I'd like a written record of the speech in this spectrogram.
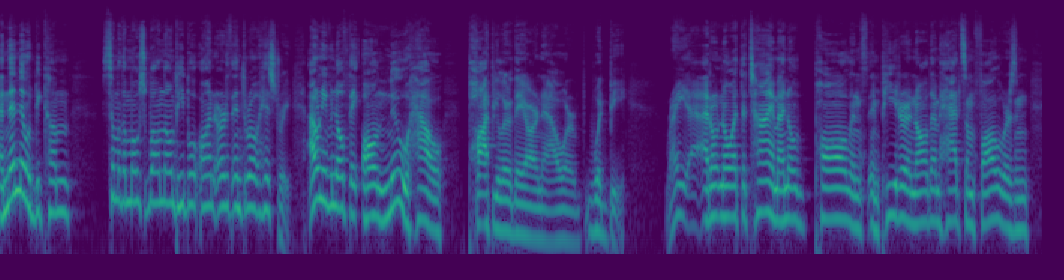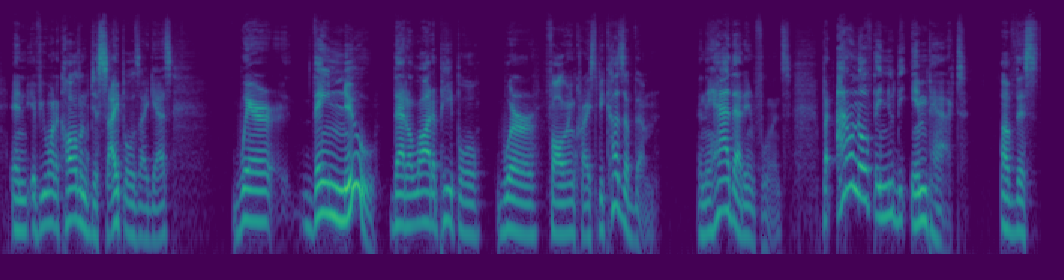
And then they would become some of the most well known people on earth and throughout history. I don't even know if they all knew how popular they are now or would be, right? I don't know at the time. I know Paul and, and Peter and all them had some followers, and, and if you want to call them disciples, I guess, where they knew that a lot of people were following Christ because of them. And they had that influence. But I don't know if they knew the impact of this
